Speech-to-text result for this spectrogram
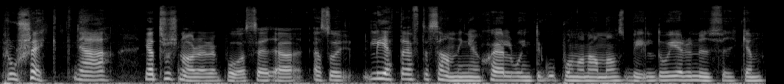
Projekt? Ja, jag tror snarare på att säga, alltså leta efter sanningen själv och inte gå på någon annans bild. Då är du nyfiken.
